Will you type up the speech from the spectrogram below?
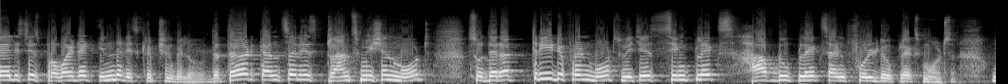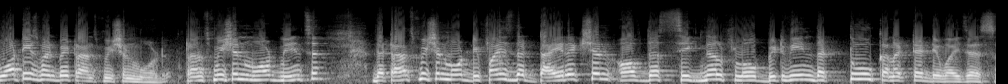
playlist is provided in the description below. The third concern is transmission mode. So there are three different modes which is simplex, half duplex and full duplex modes. What is meant by transmission mode? Transmission mode means the transmission mode defines the direction of the signal flow between the two connected devices.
